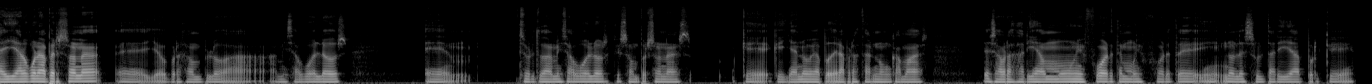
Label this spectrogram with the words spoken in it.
hay alguna persona, eh, yo por ejemplo a, mis abuelos, em, sobre todo a mis abuelos, que son personas que, ya no voy a poder abrazar nunca más, les abrazaría muy fuerte, muy fuerte y no les soltaría porque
